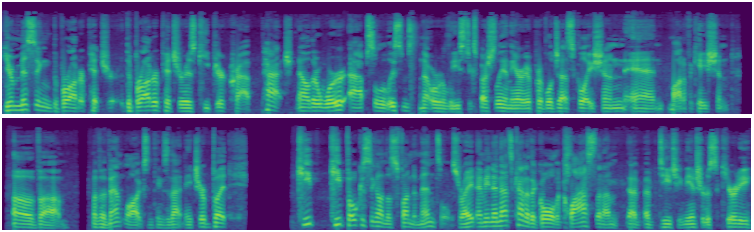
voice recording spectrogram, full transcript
you're missing the broader picture. The broader picture is keep your crap patched. Now, there were absolutely some that were released, especially in the area of privilege escalation and modification of um, of event logs and things of that nature. But keep keep focusing on those fundamentals, right? I mean, and that's kind of the goal of the class that I'm, I'm I'm teaching. The intro to security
